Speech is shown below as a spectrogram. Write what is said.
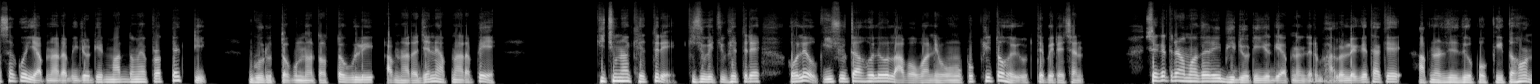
আশা করি আপনারা ভিডিওটির মাধ্যমে প্রত্যেকটি গুরুত্বপূর্ণ তথ্যগুলি আপনারা জেনে আপনারা পেয়ে কিছু না ক্ষেত্রে, কিছু কিছু ক্ষেত্রে হলেও, কিছুটা হলেও লাভবান এবং উপকৃত হয়ে উঠতে পেরেছেন। সেক্ষেত্রে আমাদের এই ভিডিওটি যদি আপনাদের ভালো লেগে থাকে, আপনারা যদি উপকৃত হন,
